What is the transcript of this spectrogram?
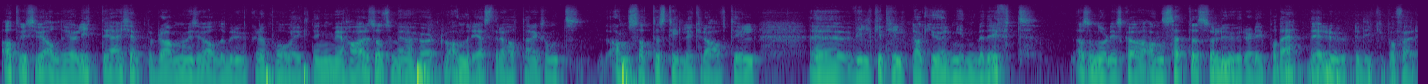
At hvis vi alle gjør litt, det er kjempebra, men hvis vi alle bruker den påvirkningen vi har, sånn som jeg har hørt andre gjester har hatt der, ansatte stiller krav til eh, hvilke tiltak gjør min bedrift. Altså Når de skal ansettes, så lurer de på det. Det lurte de ikke på før.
